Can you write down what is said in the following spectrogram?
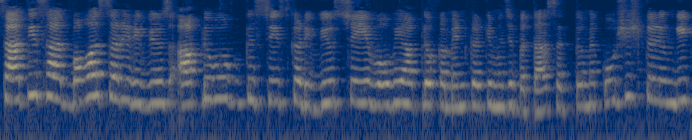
साथ ही साथ बहुत सारे रिव्यूज़ आप लोगों को किस चीज़ का रिव्यूज़ चाहिए, वो भी आप लोग कमेंट करके मुझे बता सकते हो। मैं कोशिश करूँगी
